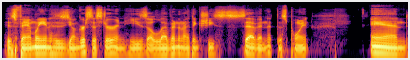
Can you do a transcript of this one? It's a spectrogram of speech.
his family and his younger sister, and he's eleven, and I think she's seven at this point. And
